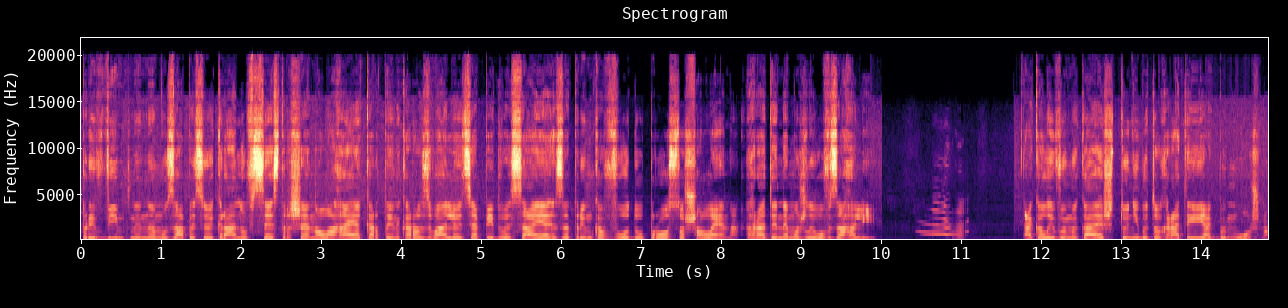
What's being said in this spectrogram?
При ввімкненому запису екрану все страшенно лагає, картинка розвалюється, підвисає, затримка вводу просто шалена. Грати неможливо взагалі. А коли вимикаєш, то нібито грати якби можна.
